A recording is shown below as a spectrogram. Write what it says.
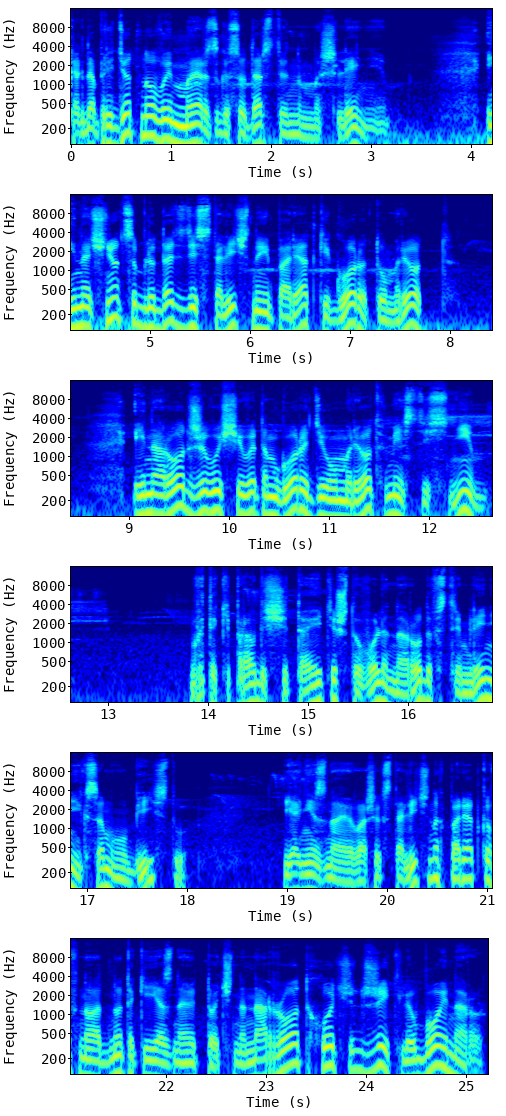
когда придет новый мэр с государственным мышлением и начнет соблюдать здесь столичные порядки, город умрет, и народ, живущий в этом городе, умрет вместе с ним – вы таки правда считаете, что воля народа в стремлении к самоубийству? Я не знаю ваших столичных порядков, но одно таки я знаю точно. Народ хочет жить, любой народ.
